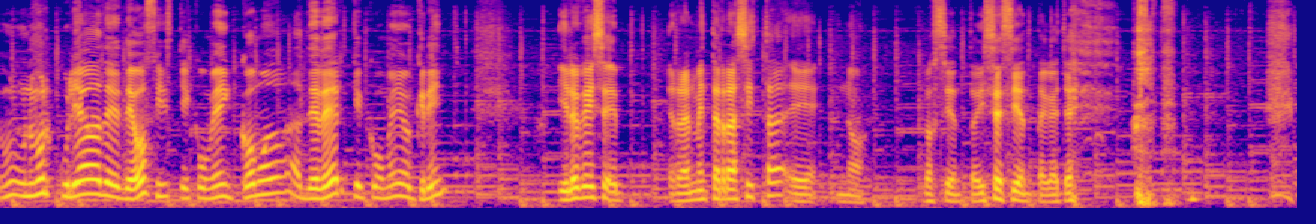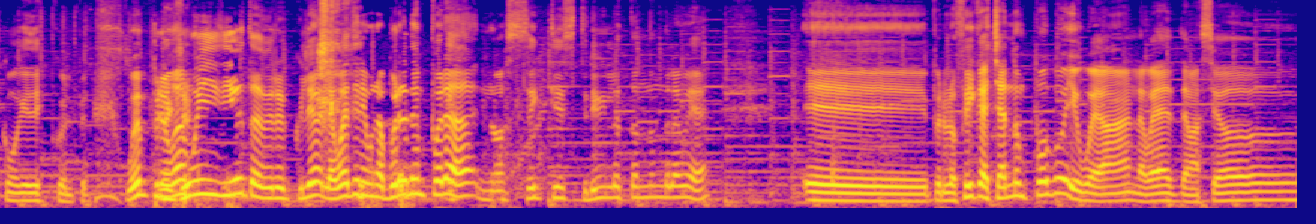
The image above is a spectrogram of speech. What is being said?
un humor culiado de, de Office, que es como medio incómodo de ver, que es como medio cringe. Y lo que dice, ¿realmente es racista? Eh, no, lo siento, y se sienta, ¿cachai? como que disculpen. Weón, pero weá muy idiota, pero el culiado, la weá tiene una pura temporada, no sé qué streaming lo están dando la weá. Eh, pero lo fui cachando un poco y weón, la weá es demasiado.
